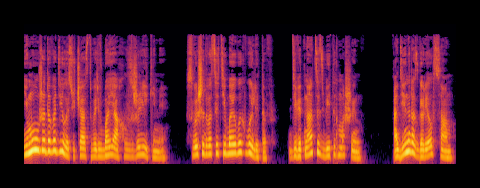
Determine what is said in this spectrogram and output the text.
Ему уже доводилось участвовать в боях с жиликими. Свыше 20 боевых вылетов, 19 сбитых машин. Один разгорел сам.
